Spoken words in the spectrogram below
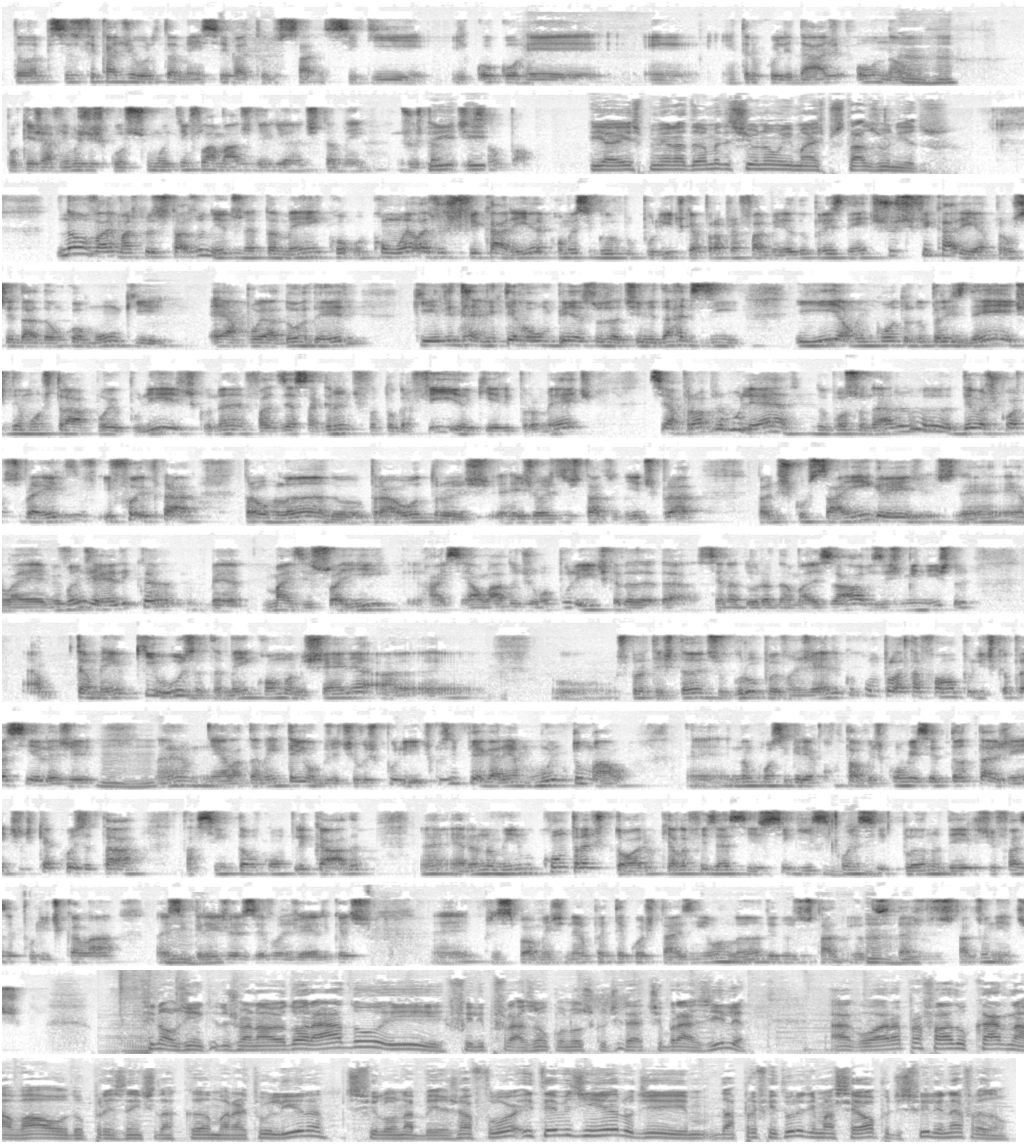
Então é preciso ficar de olho também se vai tudo seguir e ocorrer em, em tranquilidade ou não, uhum. porque já vimos discursos muito inflamados dele antes também, justamente e, em São Paulo. E a ex-primeira-dama decidiu não ir mais para os Estados Unidos? Não vai mais para os Estados Unidos, né? Também, como ela justificaria, como esse grupo político, a própria família do presidente, justificaria para um cidadão comum que é apoiador dele, que ele deve interromper suas atividades e, ir ao encontro do presidente, demonstrar apoio político, né, fazer essa grande fotografia que ele promete, se a própria mulher do Bolsonaro deu as costas para eles e foi para Orlando, para outras regiões dos Estados Unidos para discursar em igrejas. Né? Ela é evangélica, é, mas isso aí, ao lado de uma política da, da senadora Damares Alves, ex-ministra, é, também que usa também como a Michelle é, os protestantes, o grupo evangélico, como plataforma política para se eleger. Uhum. Né? Ela também tem objetivos políticos e pegaria muito mal. É, não conseguiria talvez convencer tanta gente de que a coisa está tá assim tão complicada. Né? Era no mínimo contraditório que ela fizesse isso, seguisse com esse plano deles de fazer política lá nas uhum. igrejas evangélicas é, principalmente neopentecostais em Orlando e nos Estados, em outras uhum. cidades dos Estados Unidos. Finalzinho aqui do Jornal Eldorado e Felipe Frazão conosco direto de Brasília. Agora para falar do carnaval do presidente da Câmara, Arthur Lira, desfilou na Beija-Flor e teve dinheiro de, da Prefeitura de Maceió para o desfile, né, Frazão?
